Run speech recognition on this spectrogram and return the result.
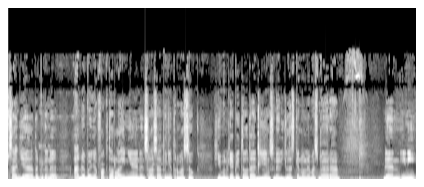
saja tapi hmm. karena ada banyak faktor lainnya dan salah satunya termasuk human capital tadi yang sudah dijelaskan oleh Mas Bara. Dan ini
